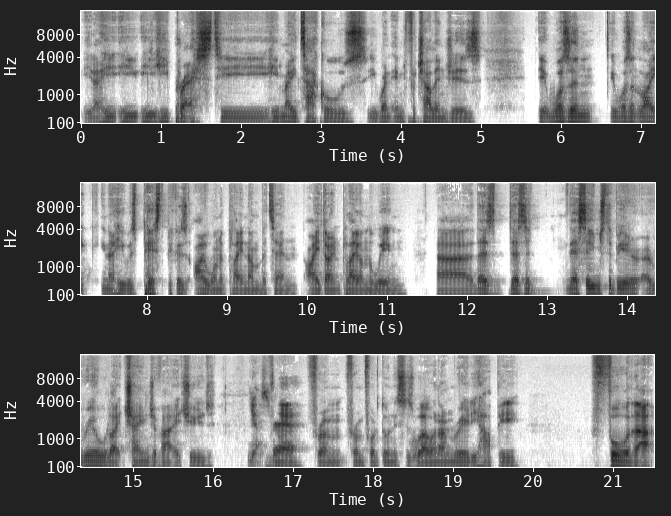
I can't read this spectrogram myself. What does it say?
you know he he he pressed he he made tackles he went in for challenges. It wasn't it wasn't like you know he was pissed because i want to play number 10 i don't play on the wing. Uh there's there's a there seems to be a, a real like change of attitude yes. there from from Fortounis as well and I'm really happy for that.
